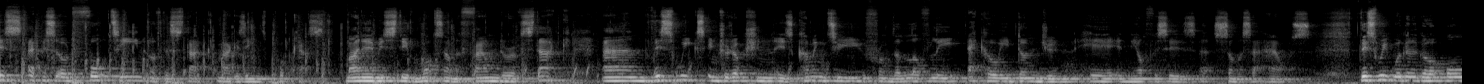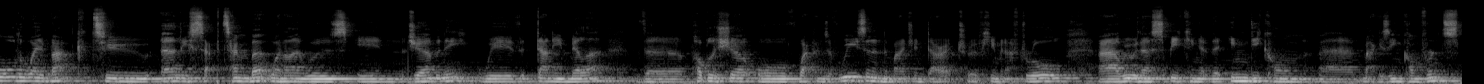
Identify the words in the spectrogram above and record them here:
this episode 14 of the Stack Magazine's podcast. My name is Steve Watson, I'm the founder of Stack, and this week's introduction is coming to you from the lovely echoey dungeon here in the offices at Somerset House. This week we're going to go all the way back to early September when I was in Germany with Danny Miller, the publisher of Weapons of Reason and the managing director of Human After All. Uh, we were there speaking at the IndieCon uh, magazine conference.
